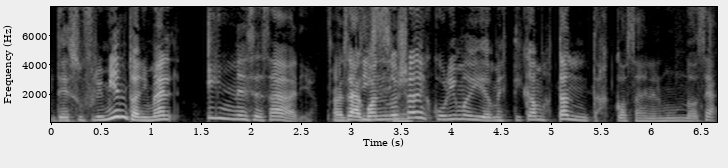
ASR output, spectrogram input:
de sufrimiento animal innecesario. O sea, cuando ya descubrimos y domesticamos tantas cosas en el mundo, o sea,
